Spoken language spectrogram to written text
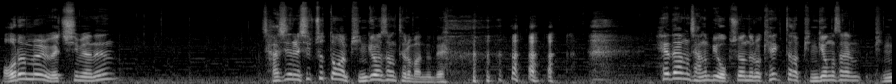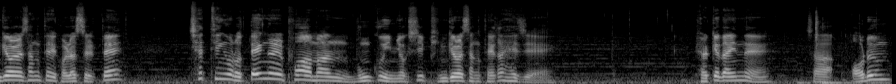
얼음을 외치면은 자신을 10초 동안 빈결 상태로 만든대. 해당 장비 옵션으로 캐릭터가 빈경 상, 빈결 상태에 걸렸을 때 채팅으로 땡을 포함한 문구 입력 시 빈결 상태가 해제. 별게 다 있네. 자, 얼음.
